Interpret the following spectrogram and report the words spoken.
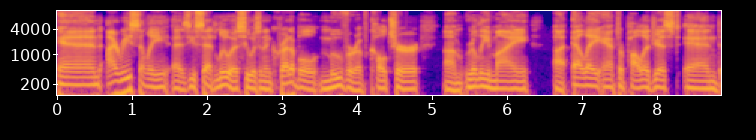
And I recently, as you said, Lewis, who was an incredible mover of culture, um, really my uh, LA anthropologist and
